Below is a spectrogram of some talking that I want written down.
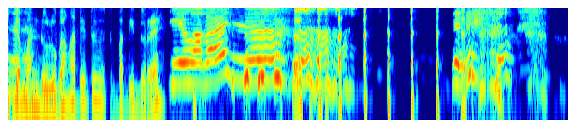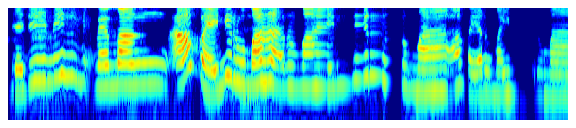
zaman dulu banget itu tempat tidur ya. Iya makanya. jadi jadi ini memang apa ya ini rumah rumah ini rumah apa ya rumah rumah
